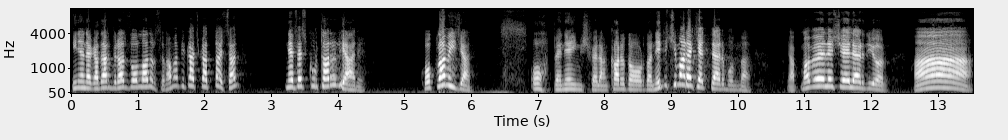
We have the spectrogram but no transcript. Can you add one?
inene kadar biraz zorlanırsın ama birkaç kattaysan nefes kurtarır yani. Koklamayacaksın. Oh be neymiş falan, karı da orada. Ne biçim hareketler bunlar? Yapma böyle şeyler diyor. Ha,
